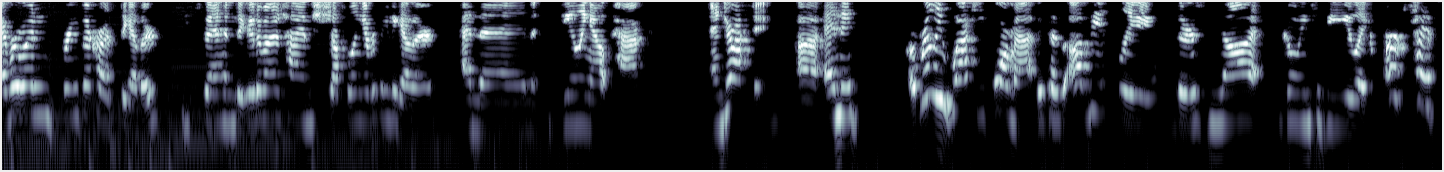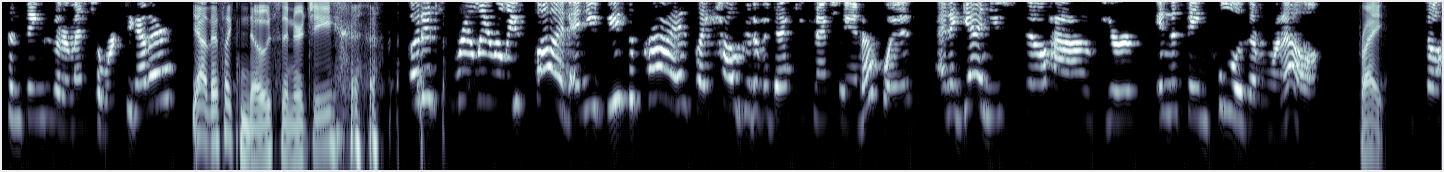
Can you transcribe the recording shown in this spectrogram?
everyone brings their cards together. You spend a good amount of time shuffling everything together and then dealing out packs and drafting. Uh, and it's a really wacky format because obviously there's not going to be like archetypes and things that are meant to work together, Yeah, there's like no synergy. but it's really, really fun. And you'd be surprised like how good of a deck you can actually end up with. And again, you still have you're in the same pool as everyone else. right. You still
